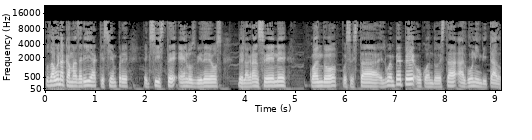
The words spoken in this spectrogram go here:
pues la buena camadería que siempre existe en los videos de la gran CN cuando pues está el buen Pepe o cuando está algún invitado.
